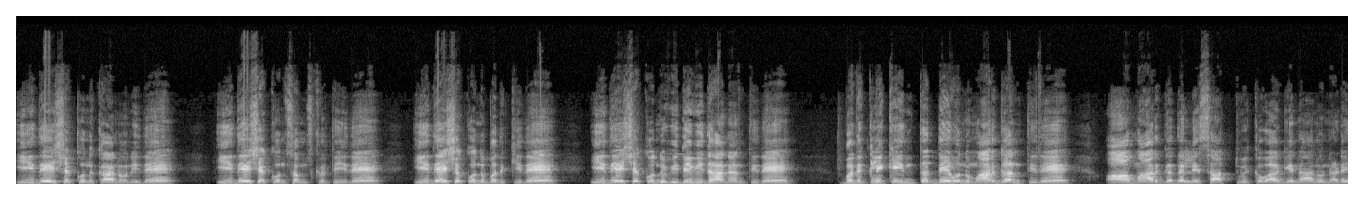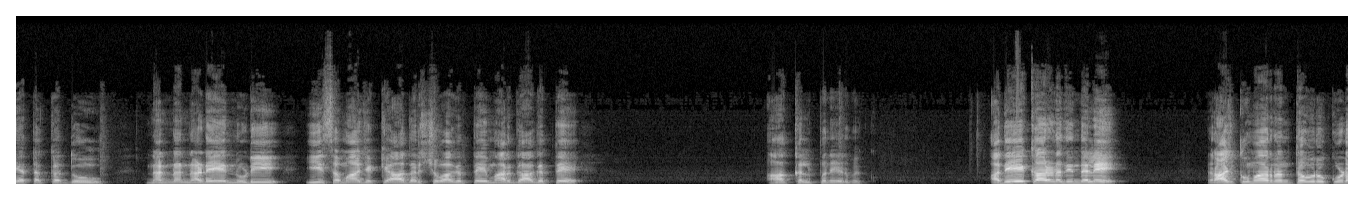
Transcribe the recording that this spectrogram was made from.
ಈ ದೇಶಕ್ಕೊಂದು ಕಾನೂನಿದೆ ಈ ದೇಶಕ್ಕೊಂದು ಸಂಸ್ಕೃತಿ ಇದೆ, ಈ ದೇಶಕ್ಕೊಂದು ಬದುಕಿದೆ, ಈ ದೇಶಕ್ಕೊಂದು ವಿಧಿವಿಧಾನ ಅಂತಿದೆ, ಬದುಕಲಿಕ್ಕೆ ಇಂಥದ್ದೇ ಒಂದು ಮಾರ್ಗ ಅಂತಿದೆ. ಆ ಮಾರ್ಗದಲ್ಲಿ ಸಾತ್ವಿಕವಾಗಿ ನಾನು ನಡೆಯತಕ್ಕದ್ದು. ನನ್ನ ನಡೆ ನುಡಿ ಈ ಸಮಾಜಕ್ಕೆ ಆದರ್ಶವಾಗುತ್ತೆ, ಮಾರ್ಗ ಆಗತ್ತೆ. ಆ ಕಲ್ಪನೆ ಇರಬೇಕು. ಅದೇ ಕಾರಣದಿಂದಲೇ ರಾಜ್ಕುಮಾರ್ನಂಥವರು ಕೂಡ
